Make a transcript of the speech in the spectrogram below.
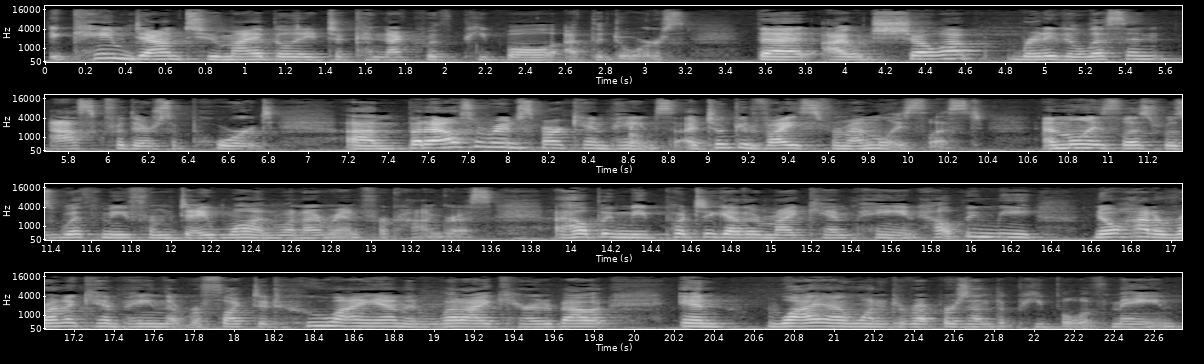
it came down to my ability to connect with people at the doors. That I would show up ready to listen, ask for their support. Um, but I also ran smart campaigns. I took advice from Emily's List. Emily's List was with me from day one when I ran for Congress, uh, helping me put together my campaign, helping me know how to run a campaign that reflected who I am and what I cared about and why I wanted to represent the people of Maine.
